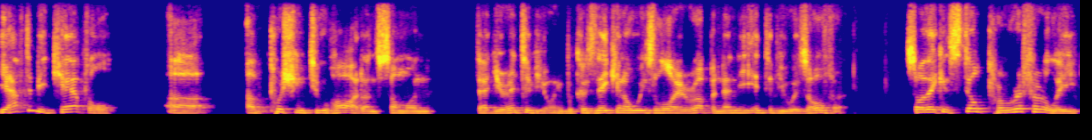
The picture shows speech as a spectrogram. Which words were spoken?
You have to be careful uh, of pushing too hard on someone that you're interviewing because they can always lawyer up and then the interview is over. So they can still peripherally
